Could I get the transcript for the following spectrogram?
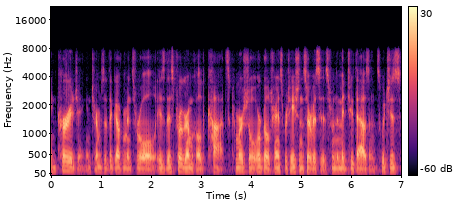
encouraging in terms of the government's role is this program called COTS, Commercial Orbital Transportation Services, from the mid 2000s, which is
